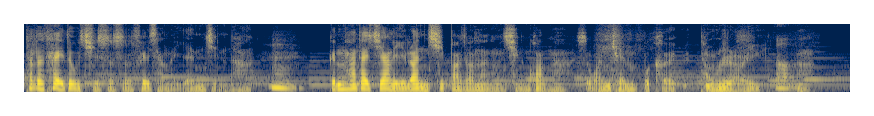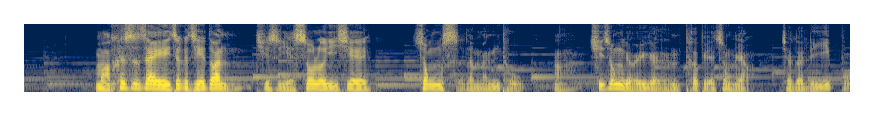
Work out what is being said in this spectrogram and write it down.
他的态度其实是非常的严谨的哈，嗯，跟他在家里乱七八糟那种情况啊，是完全不可同日而语。嗯啊，马克思在这个阶段其实也收了一些忠实的门徒啊，其中有一个人特别重要，叫做李卜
